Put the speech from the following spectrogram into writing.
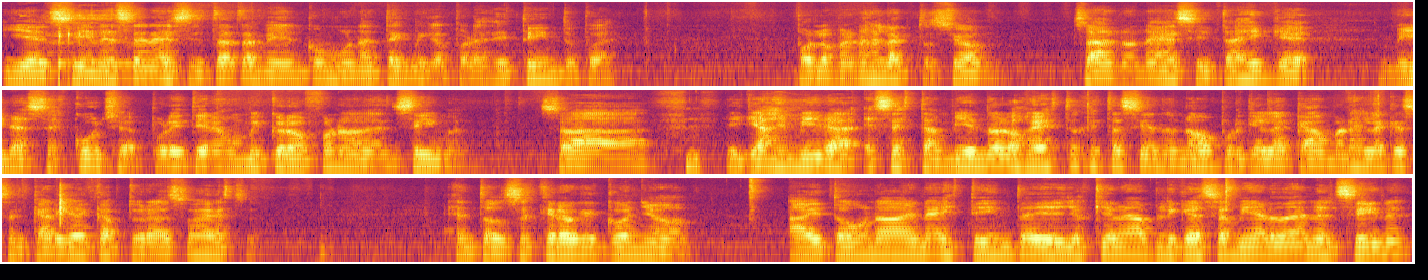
y el cine se necesita también como una técnica, pero es distinto, pues. Por lo menos en la actuación. O sea, no necesitas y que, mira, se escucha, porque tienes un micrófono encima. O sea, y que, ay, mira, se están viendo los gestos que está haciendo. No, porque la cámara es la que se encarga de capturar esos gestos. Entonces creo que, coño, hay toda una vaina distinta y ellos quieren aplicar esa mierda en el cine,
